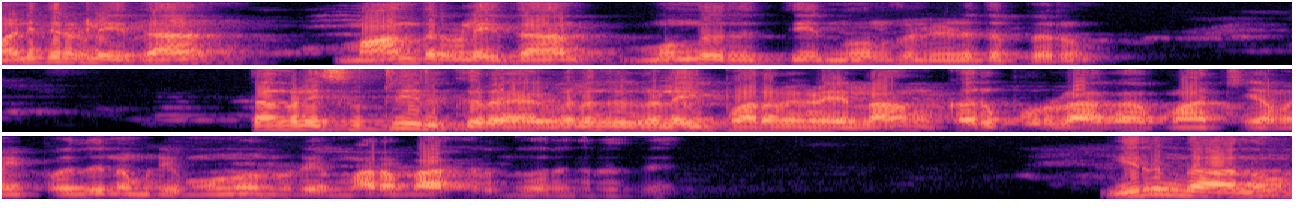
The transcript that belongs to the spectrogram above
மனிதர்களை தான் மாந்தர்களை தான் முன்னிறுத்தி நூல்கள் எழுதப்பெறும். தங்களை சுற்றி இருக்கிற விலங்குகளை பறவைகளை எல்லாம் கருப்பொருளாக மாற்றி அமைப்பது நம்முடைய முன்னோர்களுடைய மரபாக இருந்து வருகிறது. இருந்தாலும்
